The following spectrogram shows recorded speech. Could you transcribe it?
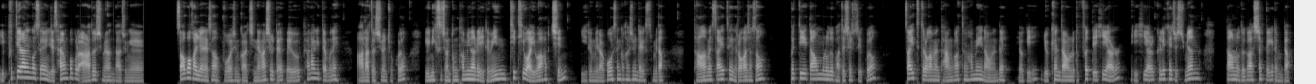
이 PuTTY라는 것은 이제 사용법을 알아두시면 나중에 서버 관련해서 무엇인가 진행하실 때 매우 편하기 때문에 알아두시면 좋고요. 유닉스 전통 터미널의 이름인 TTY와 합친 이름이라고 생각하시면 되겠습니다. 다음에 사이트에 들어가셔서 PuTTY 다운로드 받으실 수 있고요. 사이트 들어가면 다음과 같은 화면이 나오는데 여기 You can download PuTTY here 이 here 클릭해 주시면 다운로드가 시작되게 됩니다.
